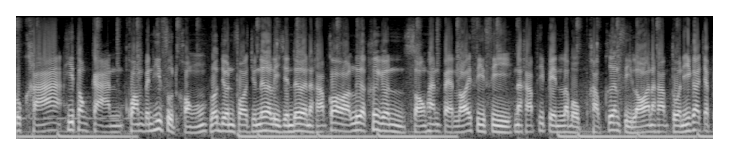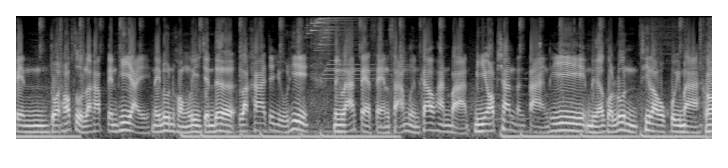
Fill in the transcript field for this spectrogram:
ลูกค้าที่ต้องการความเป็นที่สุดของรถยนต์ Fortuner Legender นะครับก็เลือกเครื่องยนต์ 2,800 cc นะครับที่เป็นระบบขับเคลื่อน4ล้อนะครับตัวนี้ก็จะเป็นตัวท็อปสุดแล้วครับเป็นพี่ใหญ่ในรุ่นของ Legender ราคาจะอยู่ที่ 1 8 3 9 0 0 0บาท มีออปชันต่างๆ ที่เหนือกว่ารุ่นที่เราคุยมา ก็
